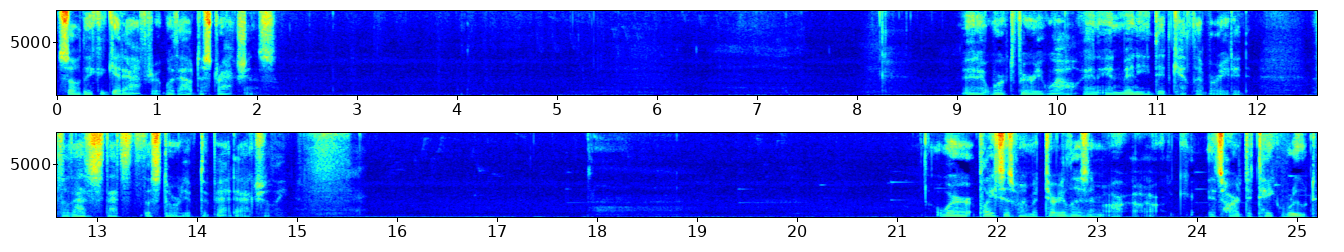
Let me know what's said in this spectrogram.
so they could get after it without distractions. And it worked very well, and, and many did get liberated. So that's that's the story of Tibet, actually. Where places where materialism are, are, it's hard to take root.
